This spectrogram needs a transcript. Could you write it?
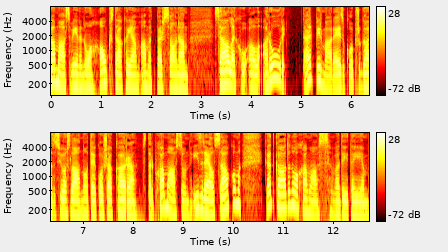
Hamas viena no augstākajām amatpersonām Sālehu al-Arūri Tā ir pirmā reize kopš Gāzes joslā notiekošā kara starp Hamas un Izraēlu sākuma, kad kādu no Hamas vadītajiem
